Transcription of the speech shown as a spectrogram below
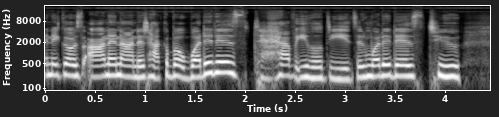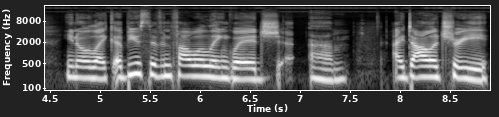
And it goes on and on to talk about what it is to have evil deeds and what it is to, you know, like abusive and foul language, um, idolatry,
